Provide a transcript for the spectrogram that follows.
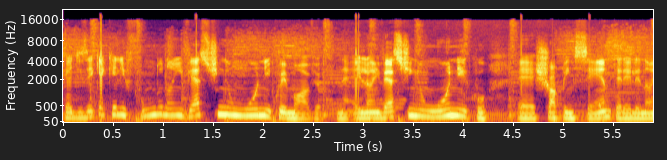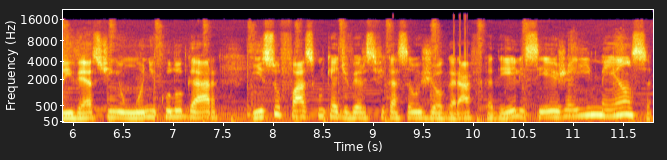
Quer dizer que aquele fundo não investe em um único imóvel, né? Ele não investe em um único é, shopping center, ele não investe em um único lugar. Isso faz com que a diversificação geográfica dele seja imensa.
